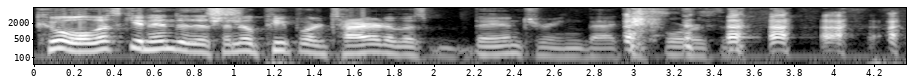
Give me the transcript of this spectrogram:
Cool. Let's get into this. I know people are tired of us bantering back and forth.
